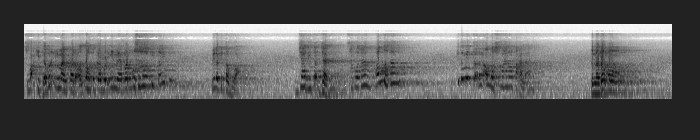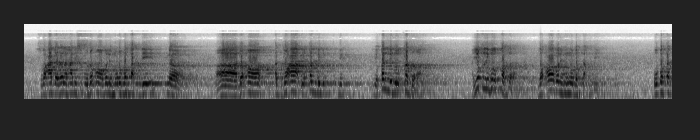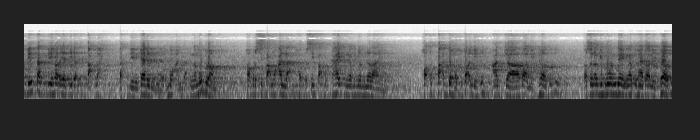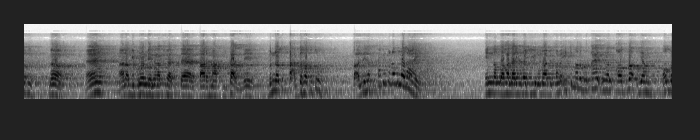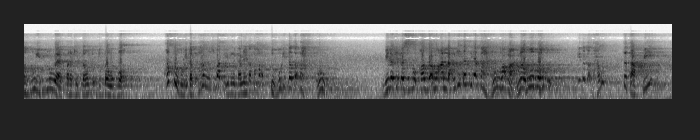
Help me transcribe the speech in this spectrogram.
Sebab kita beriman kepada Allah bukan beriman pada usaha kita itu. Bila kita buat. Jadi tak jadi, siapa tahu? Allah tahu. Kita minta dengan Allah Subhanahu Wa Taala. Kena doa. Sebab ada dalam hadis sebut doa boleh merubah takdir. Nah. Ah, doa, doa yuqallib yuqallibul qadra. Yuqallibul qadra. Doa boleh mengubah takdir. Ubah takdir takdir yang tidak tetaplah. Takdir ni ada dua muallaq dengan mubram. Hak bersifat muallaq hak bersifat berkait dengan benda-benda lain. Hak tetap dah tu tak boleh tu. Ajar tak boleh dah tu tu. Tak nak pergi berunding dengan Tuhan tak boleh dah tu tu. Nah eh? Nak pergi berunding dengan Tuhan tarikh mati tak boleh. Benda tu tak dah tu tu. Tak boleh tapi benda-benda lain Inna Allah la yughayyiru ma biqama itu mana berkait dengan qada yang Allah beri peluang kepada kita untuk kita ubah. Apa pun kita tahu sebab Ibn Taimiyah kata hak tu pun kita tak tahu. Bila kita sebut qada muallaq kita tidak tahu hak mana berubah tu. Kita tak tahu. Tetapi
